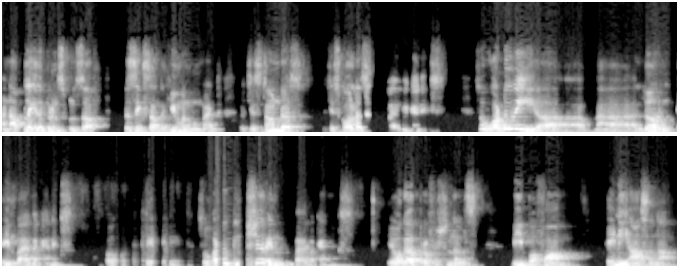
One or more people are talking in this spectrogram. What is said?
and apply the principles of physics on the human movement which is termed as which is called as biomechanics so what do we uh, uh, learn in biomechanics Okay. So what do we measure in biomechanics? Yoga professionals, we perform any asana.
